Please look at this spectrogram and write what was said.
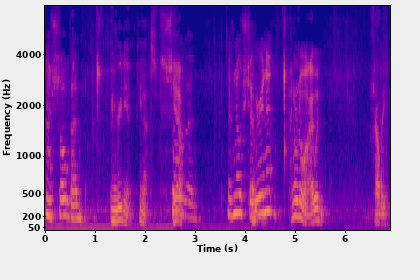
It's so good. Ingredient peanuts. So Yeah. good. There's no sugar in it. I don't know. I would. Shelby.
